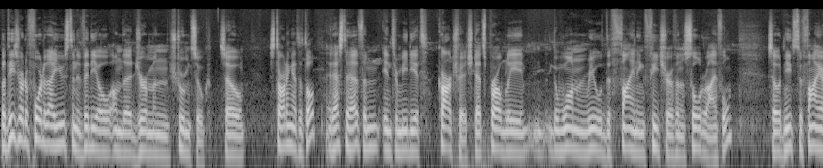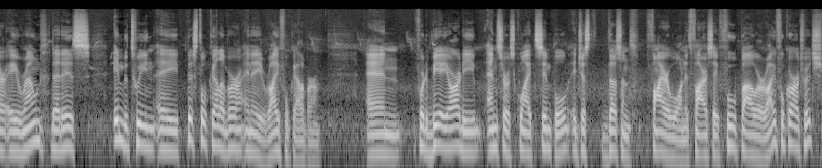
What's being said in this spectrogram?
but these are the four that I used in the video on the German Sturmzug. So starting at the top, it has to have an intermediate cartridge. That's probably the one real defining feature of an assault rifle. So it needs to fire a round that is in between a pistol caliber and a rifle caliber. And for the BAR, the answer is quite simple. It just doesn't fire one. It fires a full power rifle cartridge,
